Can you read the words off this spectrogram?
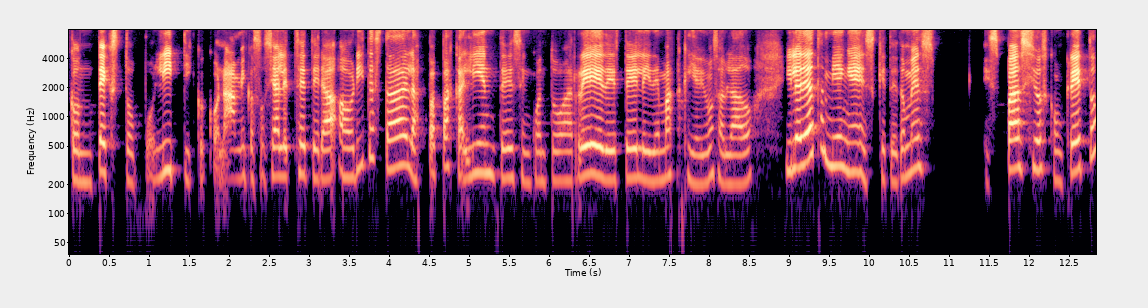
contexto político, económico, social, etcétera, ahorita está las papas calientes en cuanto a redes, tele y demás que ya habíamos hablado. Y la idea también es que te tomes espacios concretos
